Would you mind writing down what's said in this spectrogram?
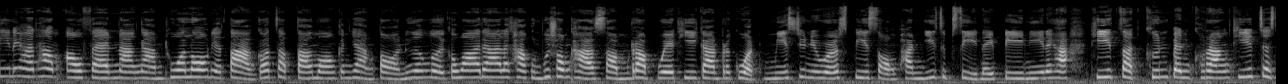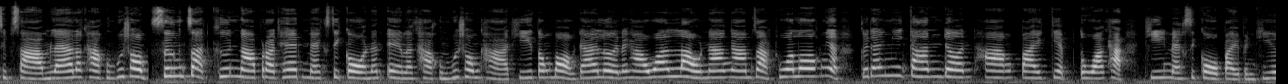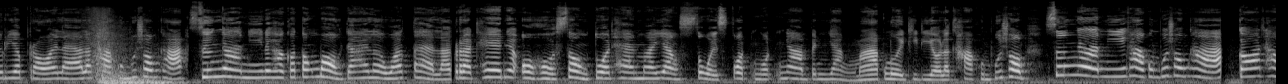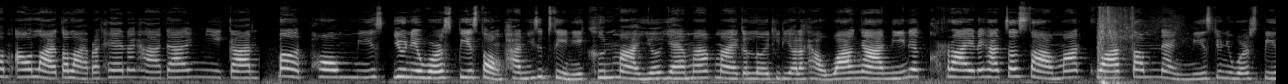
นี้นะคะทำเอาแฟนนางงามทั่วโลกเนี่ยต่างก็จับตามองกันอย่างต่อเนื่องเลยก็ว่าได้ละค่ะคุณผู้ชมค่ะสำหรับเวทีการประกวด Miss Universe ปี 2024 ในปีนี้นะคะ ที่จัดขึ้นเป็นครั้งที่ 73 แล้วละค่ะคุณผู้ชม ซึ่งจัดขึ้นณประเทศเม็กซิโกนั่นเองละค่ะคุณผู้ชมค่ะที่ต้องบอกได้เลยนะคะ ว่าเหล่านางงามจากทั่วโลกเนี่ยก็ได้มีการเดินทางไปเก็บตัวค่ะ ที่เม็กซิโกไปเป็นที่เรียบร้อยแล้วละค่ะคุณผู้ชมค่ะซึ่งงานนี้นะคะก็ต้องบอกได้เลยว่าแต่ละประเทศเนี่ยโอ้โหส่งตัวแทนมาอย่างสวยสดงดงามเป็นอย่างมากเลยทีเดียวละค่ะคุณผู้ชม ซึ่งงานนี้ค่ะคุณผู้ชมค่ะ ก็ทำเอาหลายต่อหลายประเทศนะคะ ได้มีการเปิดพรม Miss Universe ปี 2024 นี้ขึ้นมาเยอะแยะมากมายกันเลยทีเดียวละค่ะ ว่างานนี้เนี่ยใครนะคะจะสามารถคว้าตำแหน่ง Miss Universe ปี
